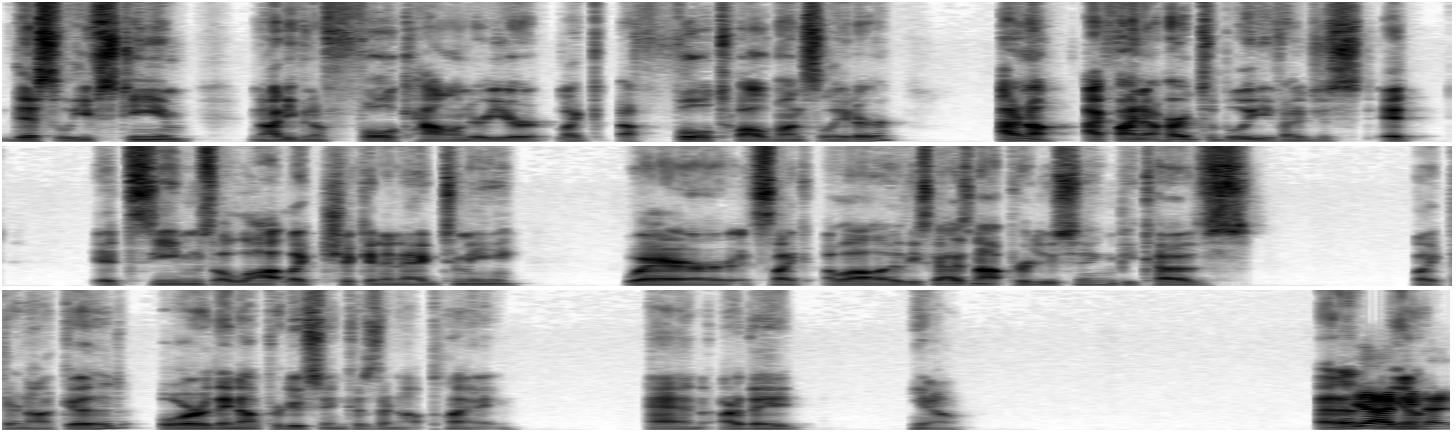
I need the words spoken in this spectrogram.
this Leafs team not even a full calendar year, like a full 12 months later. I don't know. I find it hard to believe. I just it it seems a lot like chicken and egg to me, where it's like, oh, well, are these guys not producing because like they're not good, or are they not producing because they're not playing? And are they, you know? I yeah, I mean, I,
